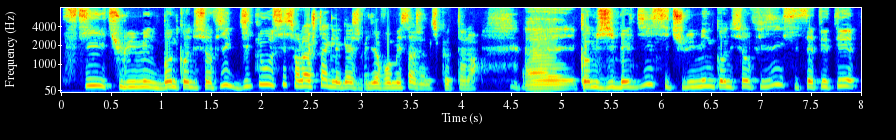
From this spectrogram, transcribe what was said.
si tu lui mets une bonne condition physique, dites-nous aussi sur l'hashtag, les gars, je vais lire vos messages un petit peu tout à l'heure. Euh, comme JB le dit, si tu lui mets une condition physique, si cet été,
